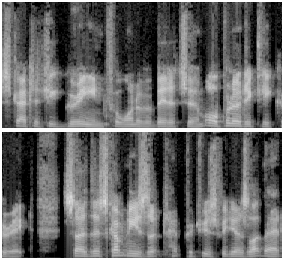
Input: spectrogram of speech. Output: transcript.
strategy green, for want of a better term, or politically correct. So there's companies that produce videos like that.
